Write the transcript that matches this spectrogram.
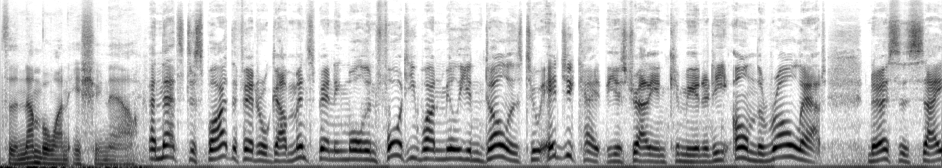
to the number one issue now. And that's despite the federal government spending more than $41 million to educate the Australian community on the rollout. Nurses say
